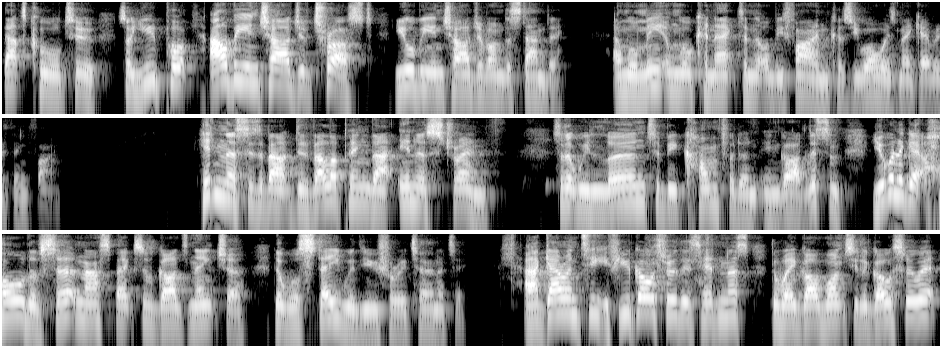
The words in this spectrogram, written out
that's cool too. So you put, I'll be in charge of trust, you'll be in charge of understanding and we'll meet and we'll connect and it'll be fine because you always make everything fine. Hiddenness is about developing that inner strength so that we learn to be confident in God. Listen, you're going to get hold of certain aspects of God's nature that will stay with you for eternity. And I guarantee if you go through this hiddenness the way God wants you to go through it,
